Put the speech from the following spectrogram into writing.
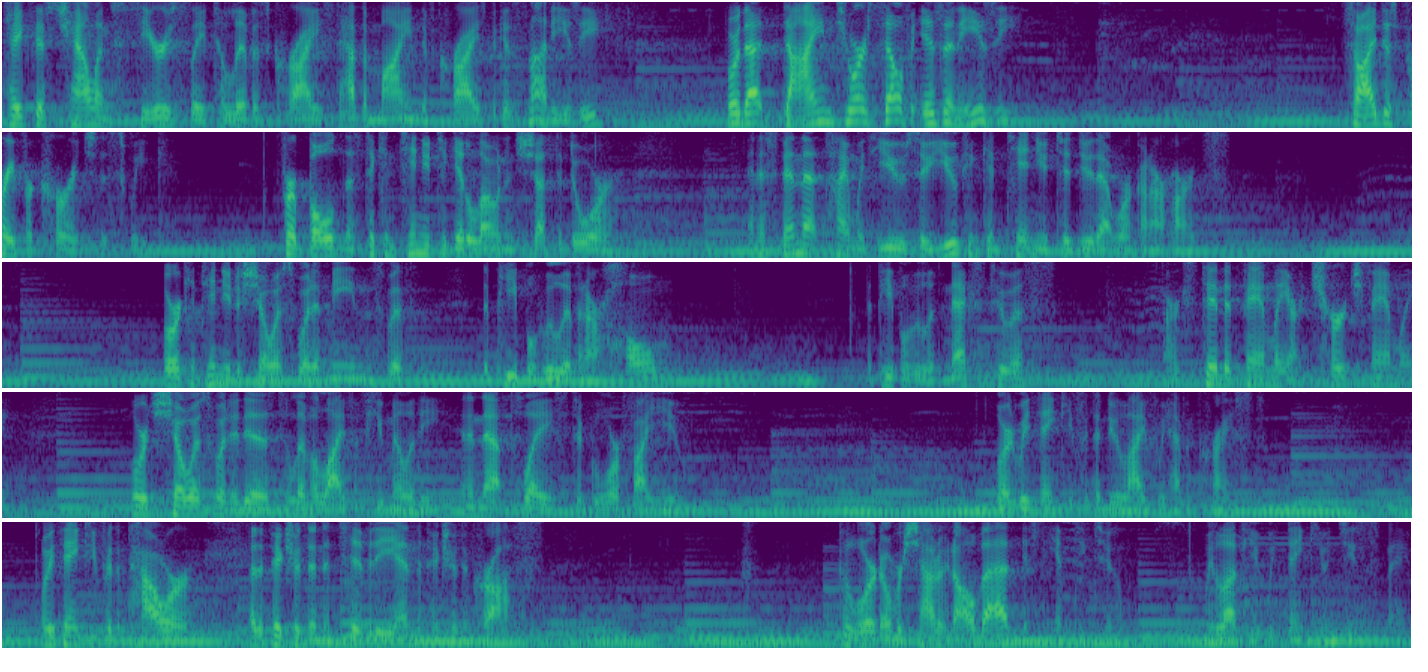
take this challenge seriously to live as Christ, to have the mind of Christ, because it's not easy. Lord, that dying to ourselves isn't easy. So I just pray for courage this week, for boldness to continue to get alone and shut the door, and to spend that time with you so you can continue to do that work on our hearts. Lord, continue to show us what it means with the people who live in our home, the people who live next to us, our extended family, our church family. Lord, show us what it is to live a life of humility and in that place to glorify you. Lord, we thank you for the new life we have in Christ. We thank you for the power of the picture of the Nativity and the picture of the cross. The Lord, overshadowing all that is the empty tomb. We love you. We thank you in Jesus' name.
